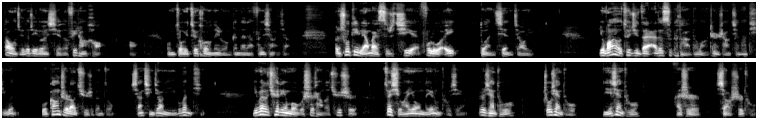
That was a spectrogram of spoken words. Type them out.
但我觉得这段写的非常好。好，我们作为最后的内容跟大家分享一下。本书第两百四十七页附录 A，短线交易。有网友最近在埃德斯科塔的网站上向他提问。我刚知道趋势跟踪，想请教你一个问题：你为了确定某个市场的趋势，最喜欢用哪种图形？日线图、周线图、年线图，还是小时图？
